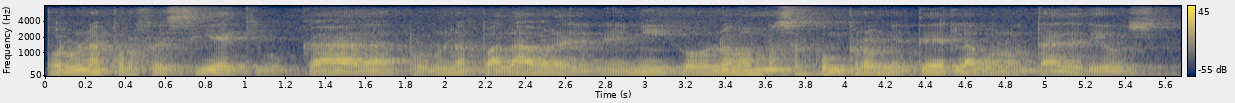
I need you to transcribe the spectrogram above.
por una profecía equivocada, por una palabra del enemigo, no vamos a comprometer la voluntad de Dios.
